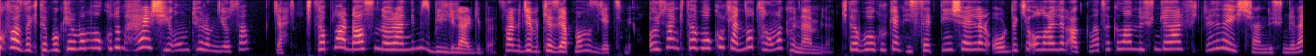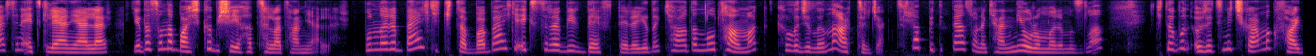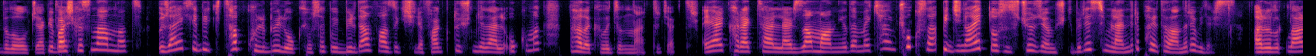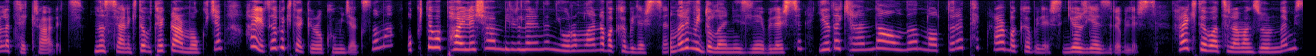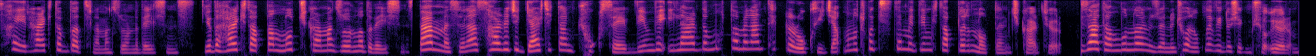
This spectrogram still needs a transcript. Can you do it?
Çok fazla kitap okuyorum ama okuduğum her şeyi unutuyorum diyorsan gel. Kitaplar da aslında öğrendiğimiz bilgiler gibi. Sadece bir kez yapmamız yetmiyor. O yüzden kitabı okurken not almak önemli. Kitabı okurken hissettiğin şeyler, oradaki olaylar, aklına takılan düşünceler, fikrini değiştiren düşünceler, seni etkileyen yerler ya da sana başka bir şeyi hatırlatan yerler. Bunları belki kitaba, belki ekstra bir deftere ya da kağıda not almak kalıcılığını arttıracaktır. Kitap bittikten sonra kendi yorumlarımızla kitabın özetini çıkarmak faydalı olacak. Bir başkasına anlat. Özellikle bir kitap kulübüyle okuyorsak ve birden fazla kişiyle farklı düşüncelerle okumak daha da kalıcılığını arttıracaktır. Eğer karakterler, zaman ya da mekan çoksa bir cinayet dosyası çözüyormuş gibi resimlendirip haritalandırabilirsin. Aralıklarla tekrar et. Nasıl yani kitabı tekrar mı okuyacağım? Hayır tabii ki tekrar okumayacaksın ama o kitabı paylaşan birilerinin yorumlarına bakabilirsin. Onların videolarını izleyebilirsin ya da kendi aldığın notlara tekrar bakabilirsin. Göz gezdirebilirsin. Her kitabı hatırlamak zorunda mıyız? Hayır her kitabı da hatırlamak zorunda değilsiniz. Ya da her kitaptan not çıkarmak zorunda da değilsiniz. Ben mesela sadece gerçekten çok sevdiğim ve ileride muhtemelen tekrar okuyacağım. Unutmak istemediğim kitapların notlarını çıkartıyorum. Zaten bunların üzerine çoğunlukla video çekmiş oluyorum.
